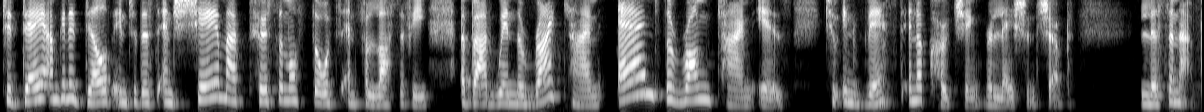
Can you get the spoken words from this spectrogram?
Today, I'm going to delve into this and share my personal thoughts and philosophy about when the right time and the wrong time is to invest in a coaching relationship. Listen up.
